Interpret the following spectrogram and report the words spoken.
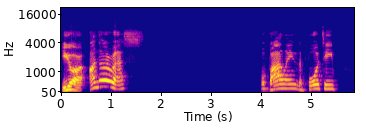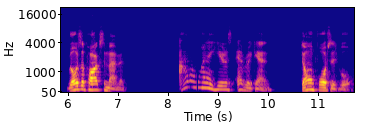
You are under arrest for violating the 14th Rosa Parks Amendment. I don't want to hear this ever again. Don't force this rule.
